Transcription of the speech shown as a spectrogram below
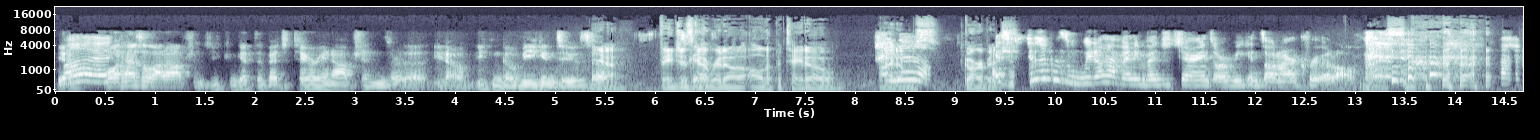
Yeah. but well, it has a lot of options. You can get the vegetarian options, or the you know you can go vegan too. So Yeah. They just got rid of all the potato items. Garbage. it's because we don't have any vegetarians or vegans on our crew at all.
